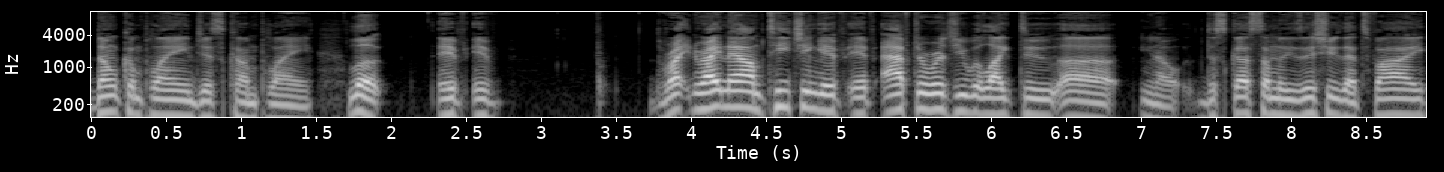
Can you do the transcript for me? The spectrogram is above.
Don't complain, just complain. Look, if if right right now I'm teaching. If if afterwards you would like to, uh, you know, discuss some of these issues, that's fine.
